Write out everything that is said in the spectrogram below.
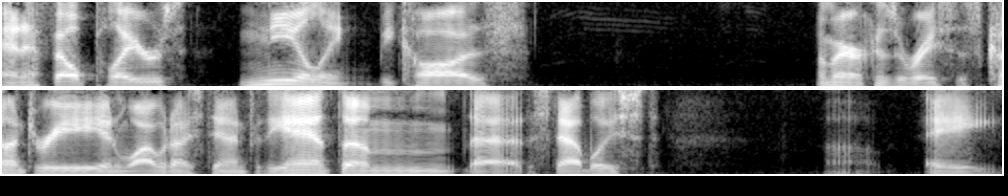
NFL players kneeling because America's a racist country, and why would I stand for the anthem that established uh, a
